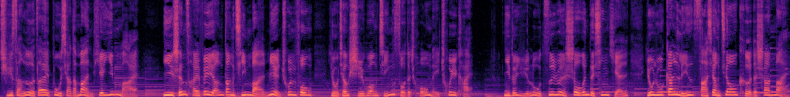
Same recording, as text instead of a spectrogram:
驱散恶灾布下的漫天阴霾。你神采飞扬，荡起满面春风，又将时光紧锁的愁眉吹开。你的雨露滋润受恩的心田，犹如甘霖洒向焦渴的山脉。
